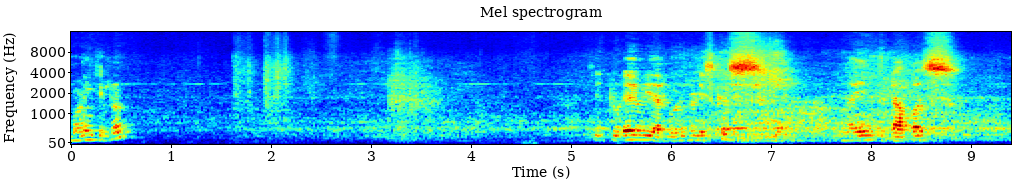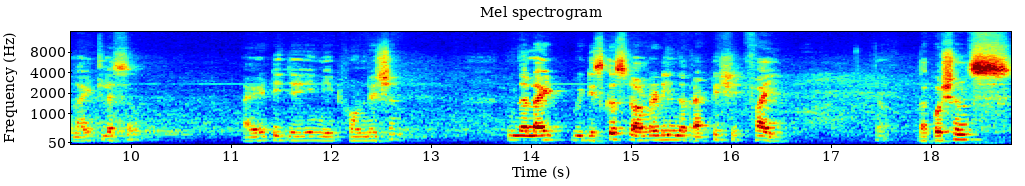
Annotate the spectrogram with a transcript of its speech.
Good morning, children. See, today we are going to discuss ninth toppers light lesson, IIT JEE NEET Foundation. In the light, we discussed already in the practice sheet 5 the questions.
